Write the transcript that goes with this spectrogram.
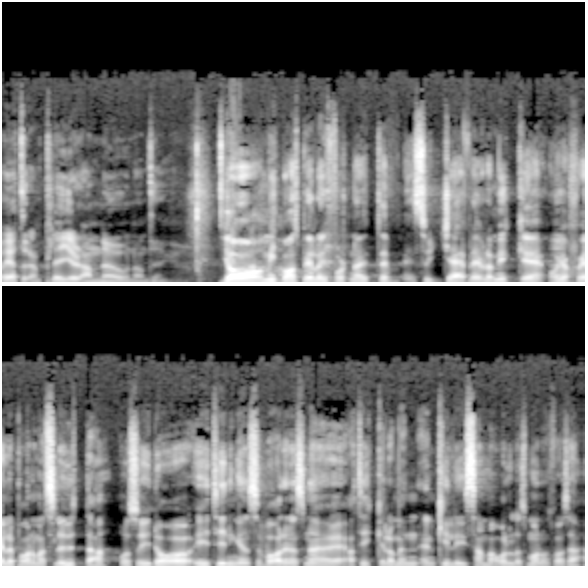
Vad heter den? Player Unknown någonting. Ja, mitt barn spelar ju Fortnite så jävla jävla mycket och jag skäller på honom att sluta. Och så idag i tidningen så var det en sån här artikel om en, en kille i samma ålder som honom som var så här.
